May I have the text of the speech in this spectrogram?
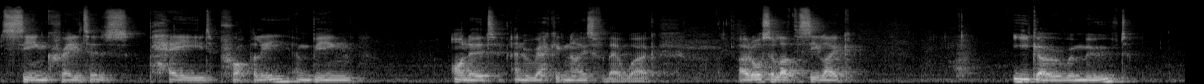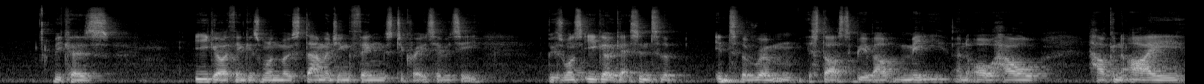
seeing creators paid properly and being honored and recognized for their work. I would also love to see like ego removed because ego I think is one of the most damaging things to creativity because once ego gets into the into the room it starts to be about me and oh how how can I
